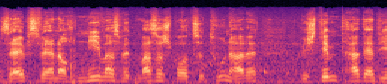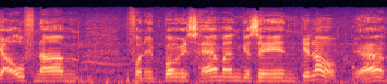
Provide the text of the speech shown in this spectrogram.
selbst wer noch nie was mit Wassersport zu tun hatte, bestimmt hat er die Aufnahmen von dem Boris Herrmann gesehen, Genau. ja,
